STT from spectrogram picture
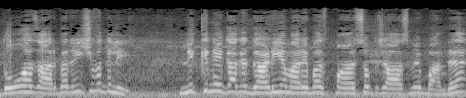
दो हज़ार रुपये रिश्वत ली। लिखने का कि गाड़ी हमारे पास 550 में बंद है,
